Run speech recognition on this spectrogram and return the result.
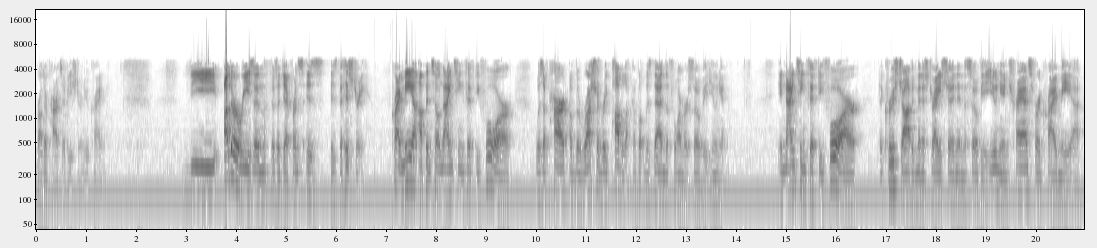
or other parts of eastern Ukraine. The other reason there's a difference is, is the history. Crimea, up until 1954, was a part of the Russian Republic of what was then the former Soviet Union. In 1954, the Khrushchev administration in the Soviet Union transferred Crimea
